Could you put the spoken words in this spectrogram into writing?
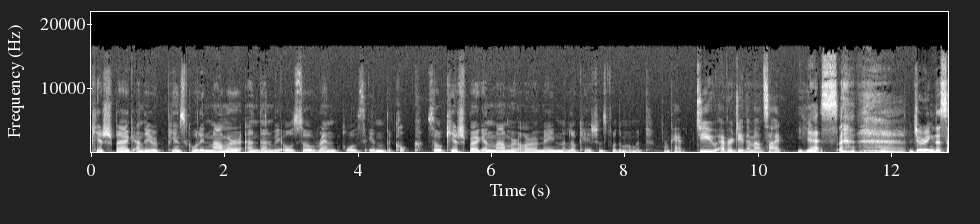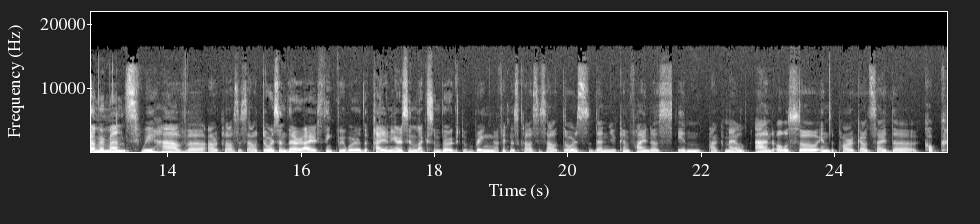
Kirchberg and the European School in Mamer, and then we also rent halls in the Coque. So Kirchberg and Mamer are our main locations for the moment. Okay. Do you ever do them outside? Yes. During the summer months, we have uh, our classes outdoors, and there I think we were the pioneers in Luxembourg to bring fitness classes outdoors. Then you can find us in Park Merl and also in the park outside the Coque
